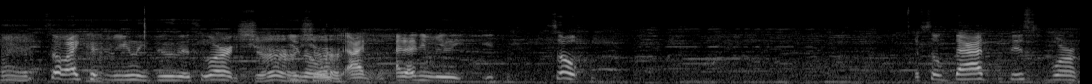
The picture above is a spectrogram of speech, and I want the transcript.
Yeah. so I could really do this work. sure. You know, Sure. I, I didn't really, so, so that this work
